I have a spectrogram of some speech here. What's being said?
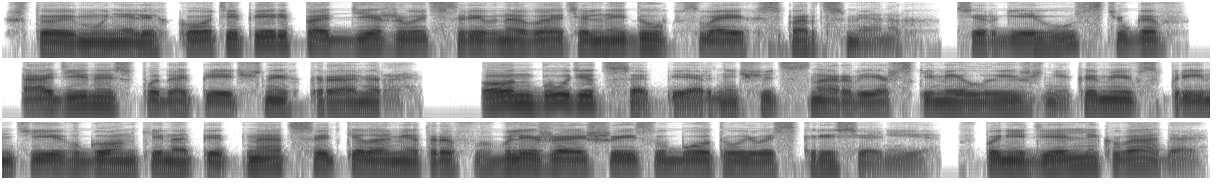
что ему нелегко теперь поддерживать соревновательный дух в своих спортсменах. Сергей Устюгов, один из подопечных Крамера, он будет соперничать с норвежскими лыжниками в спринте и в гонке на 15 километров в ближайшие субботу и воскресенье. В понедельник ВАДА,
